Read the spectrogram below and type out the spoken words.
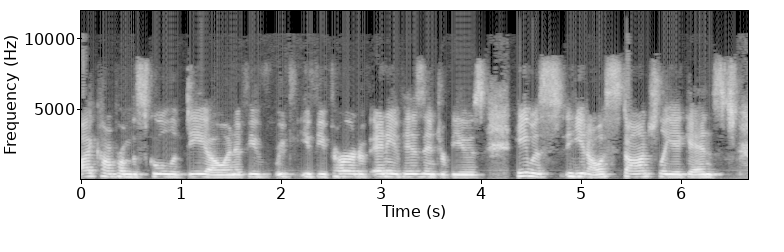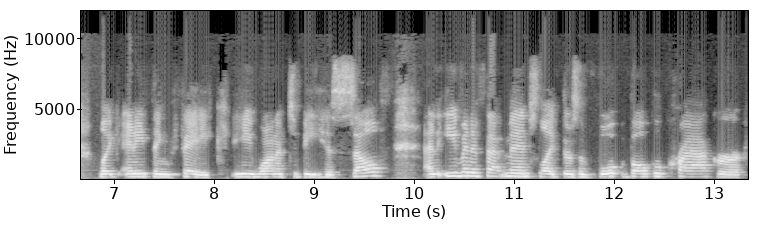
I come from the school of Dio, and if you've if, if you've heard of any of his interviews, he was you know staunchly against like anything fake. He wanted to be himself, and even if that meant like there's a vo- vocal crack or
